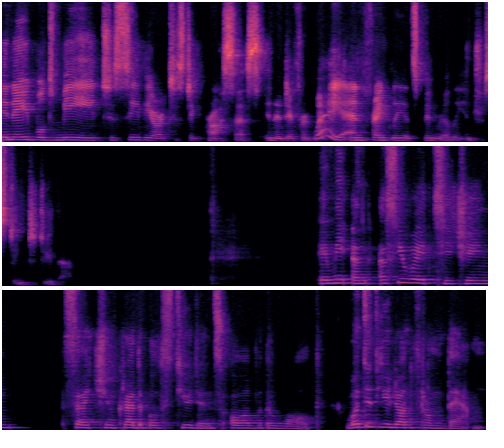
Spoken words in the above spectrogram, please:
enabled me to see the artistic process in a different way. And frankly, it's been really interesting to do that. Amy, and as you were teaching such incredible students all over the world, what did you learn from them?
